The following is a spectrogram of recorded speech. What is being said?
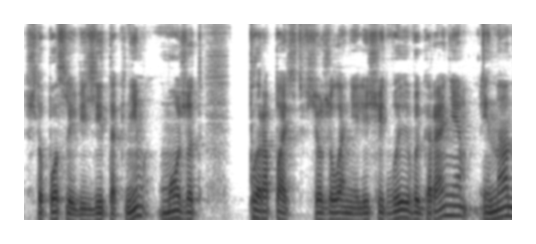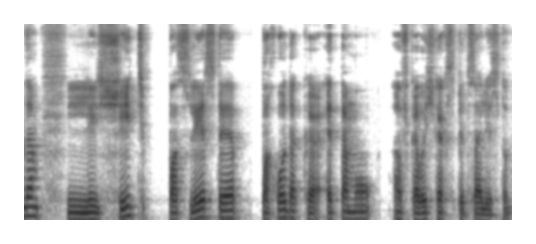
что после визита к ним может пропасть все желание лечить вы выгорание, и надо лечить последствия похода к этому в кавычках специалисту.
